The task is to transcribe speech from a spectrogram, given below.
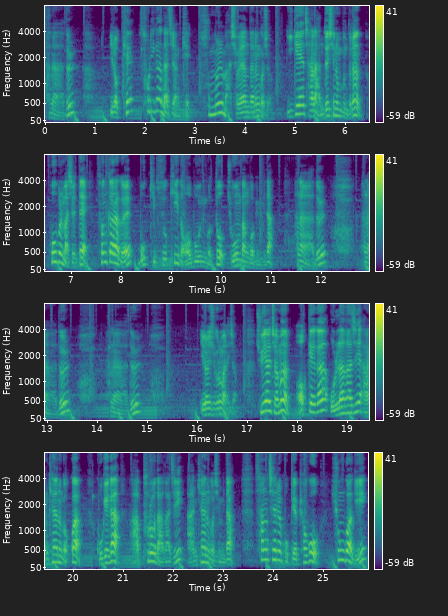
하나 둘 이렇게 소리가 나지 않게 숨을 마셔야 한다는 거죠. 이게 잘 안 되시는 분들은 호흡을 마실 때 손가락을 목 깊숙이 넣어보는 것도 좋은 방법입니다. 하나 둘 하나 둘 하나 둘 이런 식으로 말이죠. 주의할 점은 어깨가 올라가지 않게 하는 것과 고개가 앞으로 나가지 않게 하는 것입니다. 상체를 곧게 펴고 흉곽이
